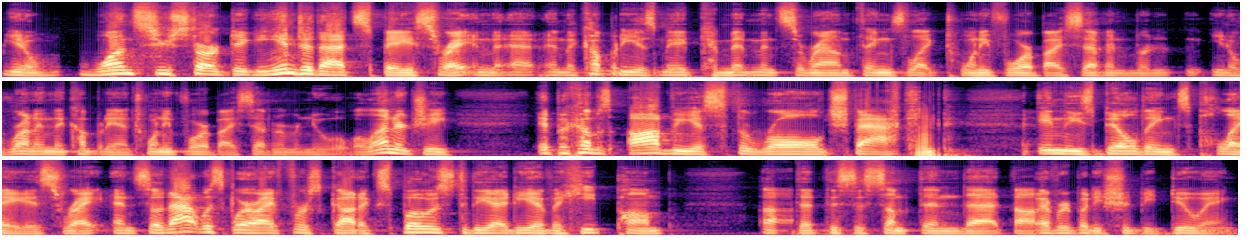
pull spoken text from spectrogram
you know, once you start digging into that space, right, and and the company has made commitments around things like 24 by 7, you know, running the company on 24 by 7 renewable energy, it becomes obvious the role HVAC in these buildings plays, right? And so that was where I first got exposed to the idea of a heat pump. Uh, that this is something that uh, everybody should be doing.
